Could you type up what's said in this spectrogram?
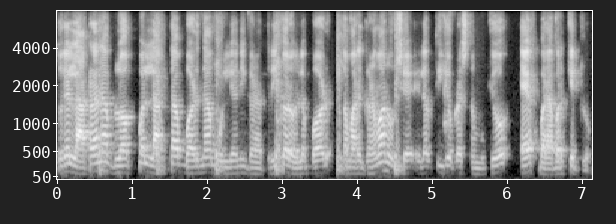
તો કે લાકડાના બ્લોક પર લાગતા બળના મૂલ્યની ગણતરી કરો, એટલે બળ તમારે ગણવાનું છે, એટલે ત્રીજો પ્રશ્ન મૂક્યો એફ બરાબર કેટલું?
